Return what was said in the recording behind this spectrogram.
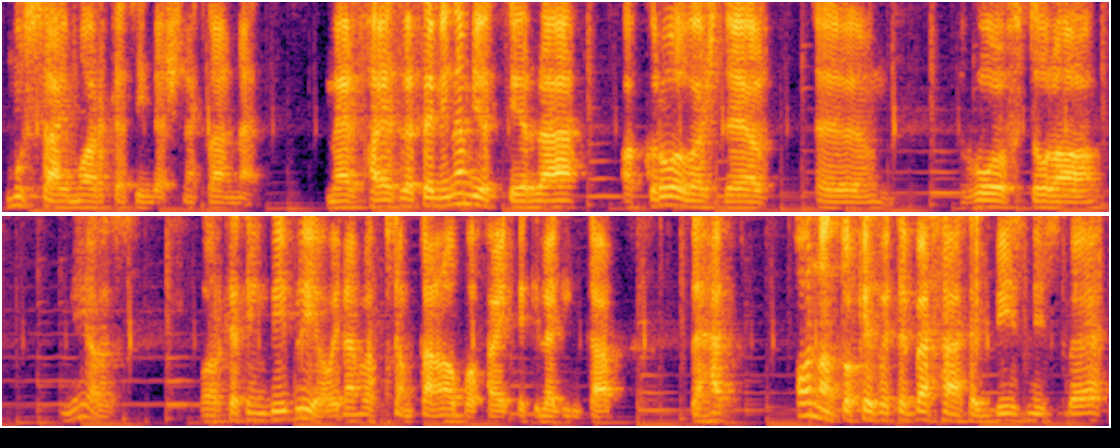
muszáj marketingesnek lenned. Mert ha te még nem jöttél rá, akkor olvasd el uh, Wolftól a, mi az? Marketing Biblia? Vagy nem, azt hiszem, talán abba fejték ki leginkább. Tehát onnantól kezdve, te beszállsz egy bizniszbe,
